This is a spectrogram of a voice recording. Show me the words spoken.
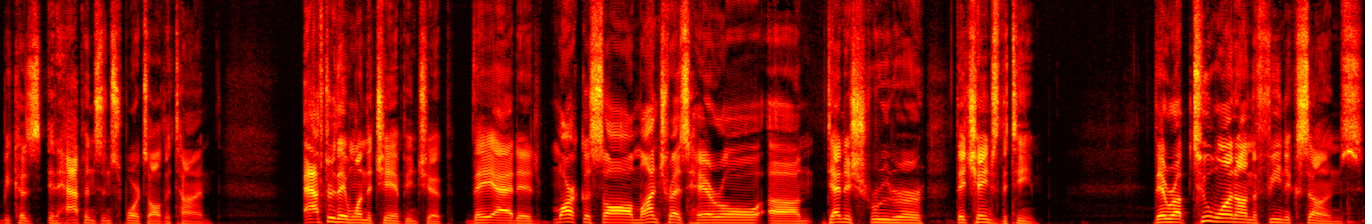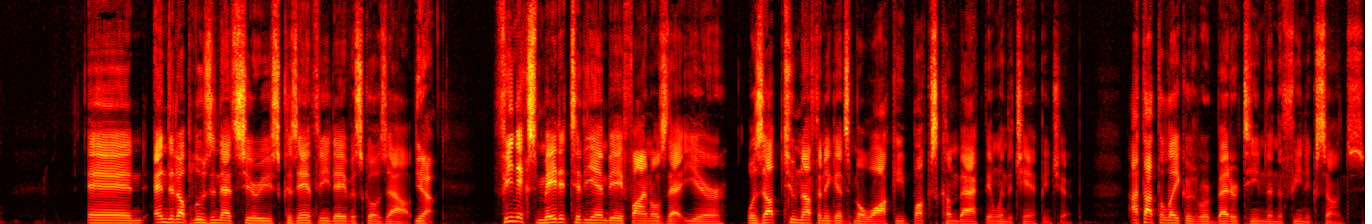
because it happens in sports all the time. After they won the championship, they added Marc Gasol, Montrezl Harrell, um, Dennis Schroeder. They changed the team. They were up two one on the Phoenix Suns, and ended up losing that series because Anthony Davis goes out. yeah, Phoenix made it to the NBA Finals that year. Was up two nothing against Milwaukee. Bucks come back. They win the championship. I thought the Lakers were a better team than the Phoenix Suns.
